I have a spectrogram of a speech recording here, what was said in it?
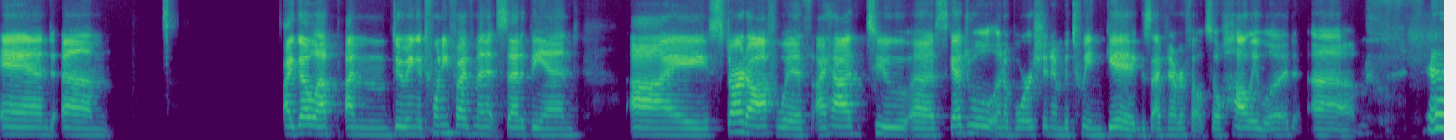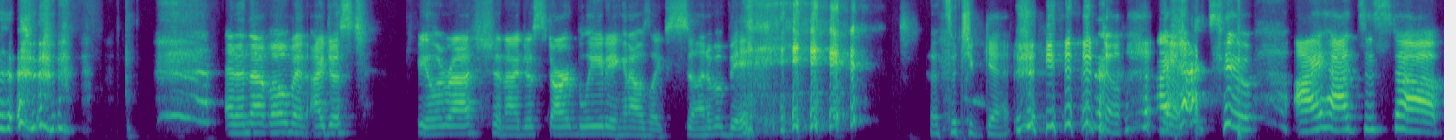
and um, I go up. I'm doing a 25 minute set at the end. I start off with I had to uh, schedule an abortion in between gigs. I've never felt so Hollywood. Um, and in that moment, I just feel a rush and I just start bleeding. And I was like, son of a bitch. That's what you get. no, I had to, I had to stop.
